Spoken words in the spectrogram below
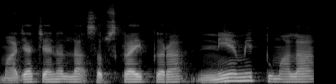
माझ्या चॅनलला सबस्क्राईब करा. नियमित तुम्हाला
